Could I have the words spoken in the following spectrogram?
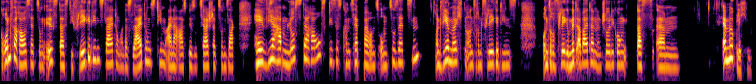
Grundvoraussetzung ist, dass die Pflegedienstleitung und das Leitungsteam einer ASB Sozialstation sagt, hey, wir haben Lust darauf, dieses Konzept bei uns umzusetzen und wir möchten unseren Pflegedienst, unsere Pflegemitarbeitern, Entschuldigung, das ähm, ermöglichen,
